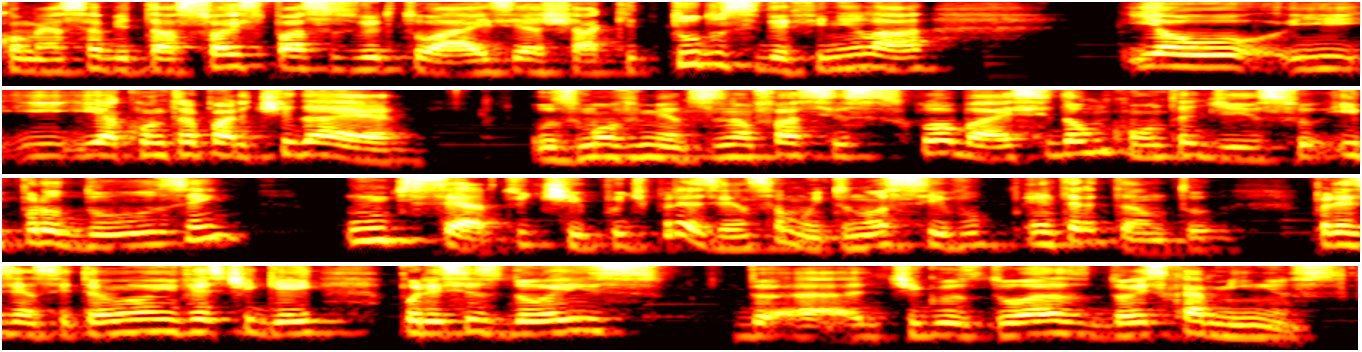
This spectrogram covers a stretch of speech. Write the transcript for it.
começa a habitar só espaços virtuais e achar que tudo se define lá, e, e, e a contrapartida é, os movimentos neofascistas globais se dão conta disso e produzem um certo tipo de presença muito nocivo, entretanto, presença. Então eu investiguei por esses dois digo, os dois, dois caminhos.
